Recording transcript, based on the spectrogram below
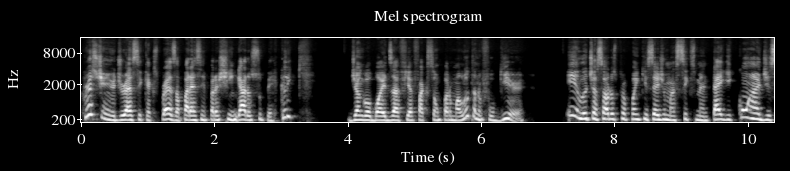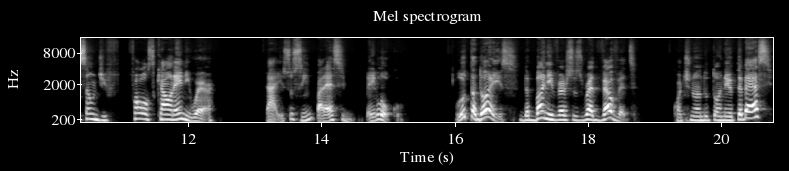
Christian e o Jurassic Express aparecem para xingar o Super Click. Jungle Boy desafia a facção para uma luta no Full Gear. E Luchasaurus propõe que seja uma Six-Man Tag com a adição de False Count Anywhere. Tá, isso sim, parece bem louco. Luta 2: The Bunny vs Red Velvet. Continuando o torneio TBS,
